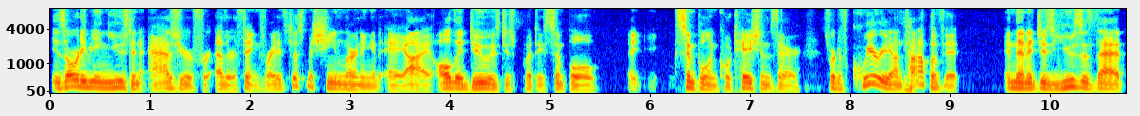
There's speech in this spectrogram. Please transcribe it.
is already being used in Azure for other things, right? It's just machine learning and AI. All they do is just put a simple, a simple in quotations there, sort of query on yeah. top of it, and then it just uses that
